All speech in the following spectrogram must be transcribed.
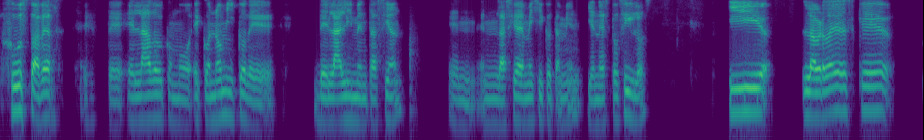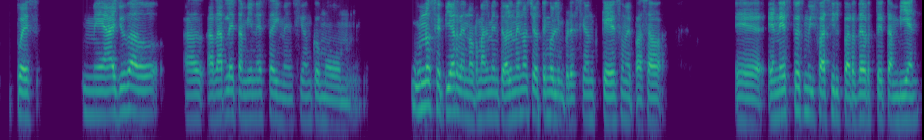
justo a ver este, el lado como económico de, la alimentación en, en, la Ciudad de México también y en estos siglos. Y la verdad es que, pues, me ha ayudado a, a darle también esta dimensión como uno se pierde normalmente, o al menos yo tengo la impresión que eso me pasaba. Eh, en esto es muy fácil perderte también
